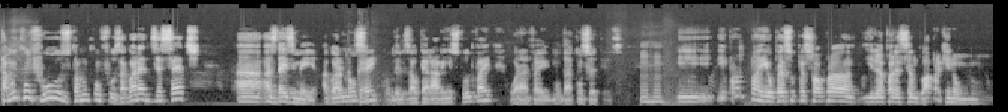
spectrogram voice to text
tá muito confuso, tá muito confuso. Agora é 17 às 10 e meia. Agora não okay. sei. Quando eles alterarem isso tudo, vai, o horário vai mudar com certeza. Uhum. E, e pronto, pai, eu peço o pessoal para ir aparecendo lá, para quem não, não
